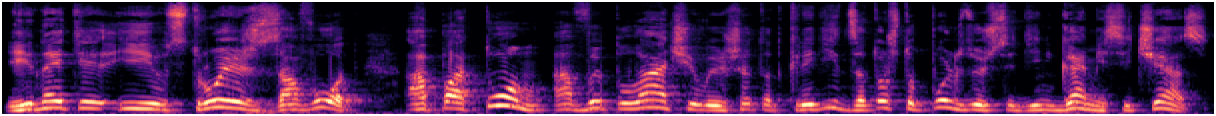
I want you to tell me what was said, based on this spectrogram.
И, на эти, и строишь завод, а потом а выплачиваешь этот кредит за то, что пользуешься деньгами сейчас.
